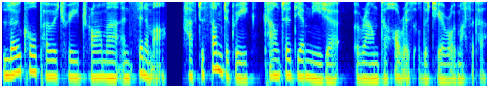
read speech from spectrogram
Local poetry, drama, and cinema have to some degree countered the amnesia around the horrors of the Thiaroye massacre.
